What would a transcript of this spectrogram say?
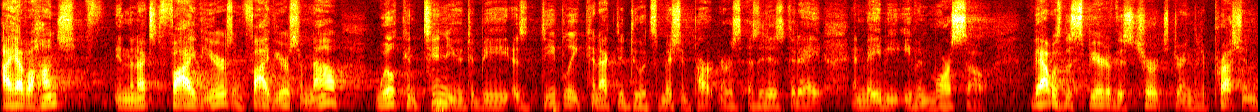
I have a hunch in the next five years and five years from now, will continue to be as deeply connected to its mission partners as it is today, and maybe even more so. That was the spirit of this church during the Depression.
